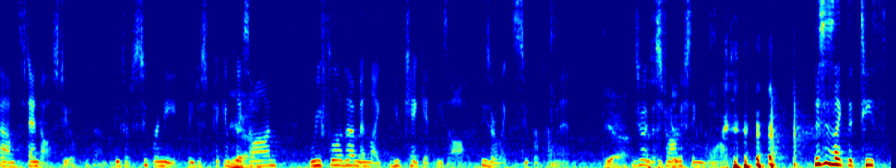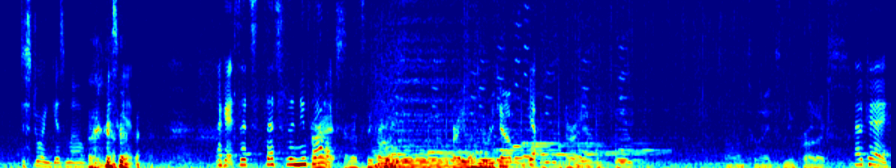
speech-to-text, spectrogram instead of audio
um, standoffs too. These are super neat. They just pick and place Yeah. on, reflow them, and like you can't get these off. These are like super permanent. Yeah. These are like the strongest thing in the world. this is like the teeth destroying gizmo or biscuit. okay, so that's that's the new All right, products. and that's new products. All right, you want to do a recap? Yep. All right. On tonight's new products. Okay.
